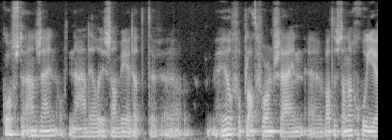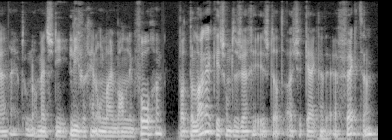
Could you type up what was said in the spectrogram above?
kosten aan zijn. Of nadeel is dan weer dat er heel veel platforms zijn. Uh, wat is dan een goede? Je hebt ook nog mensen die liever geen online behandeling volgen. Wat belangrijk is om te zeggen is dat als je kijkt naar de effecten,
